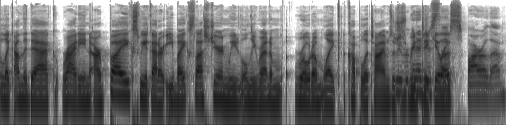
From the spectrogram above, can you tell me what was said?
like on the deck, riding our bikes. We got our e-bikes last year, and we only rode them, rode them like a couple of times, which We is ridiculous. just like borrow them.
